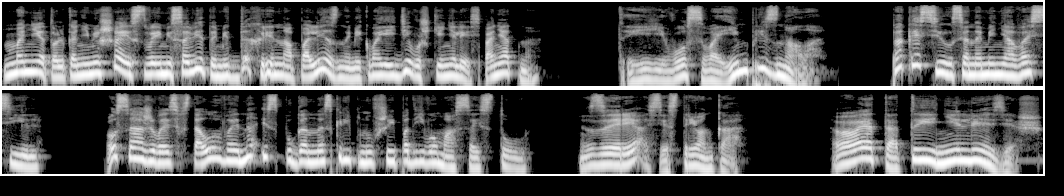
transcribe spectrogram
Мне только не мешай своими советами до хрена полезными к моей девушке не лезь, понятно?» «Ты его своим признала?» Покосился на меня Василь, усаживаясь в столовой на испуганно скрипнувший под его массой стул. «Зря, сестренка. В это ты не лезешь».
